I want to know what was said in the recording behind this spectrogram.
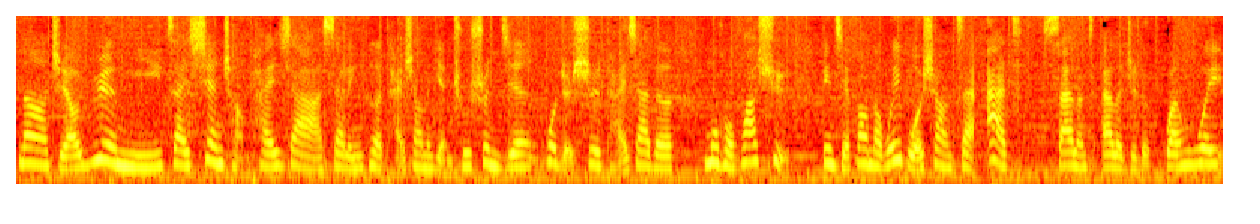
那只要乐迷在现场拍下赛林特台上的演出瞬间，或者是台下的幕后花絮，并且放到微博上，在 at Silent Elegy 的官微，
